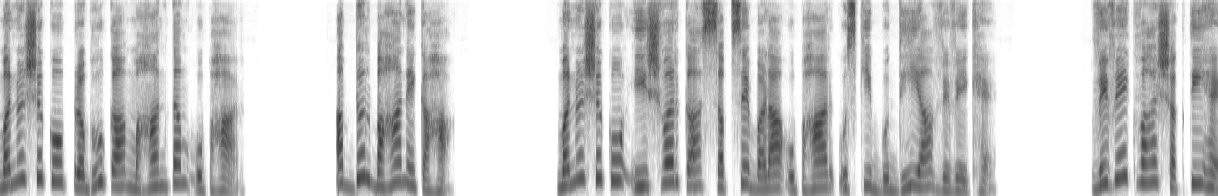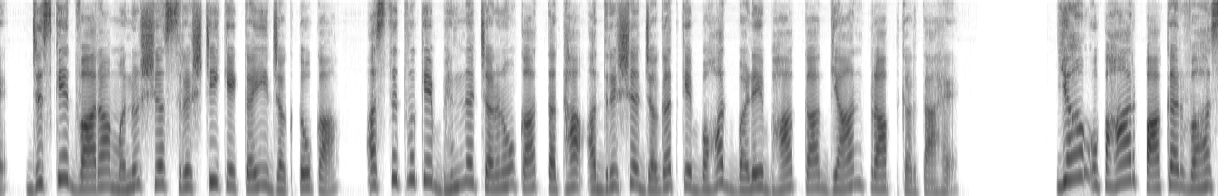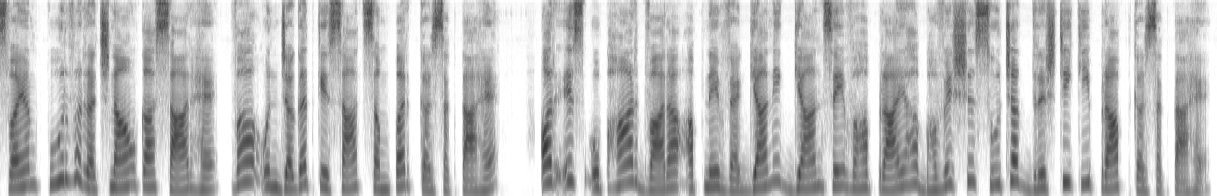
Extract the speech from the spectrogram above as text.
मनुष्य को प्रभु का महानतम उपहार। अब्दुल बहा ने कहा, मनुष्य को ईश्वर का सबसे बड़ा उपहार उसकी बुद्धि या विवेक है। विवेक वह शक्ति है जिसके द्वारा मनुष्य सृष्टि के कई जगतों का, अस्तित्व के भिन्न चरणों का तथा अदृश्य जगत के बहुत बड़े भाग का ज्ञान प्राप्त करता है। यह उपहार पाकर वह स्वयं पूर्व रचनाओं का सार है, वह उन जगत के साथ संपर्क कर सकता है और इस उपहार द्वारा अपने वैज्ञानिक ज्ञान से वह प्रायः भविष्य सूचक दृष्टि की प्राप्त कर सकता है।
